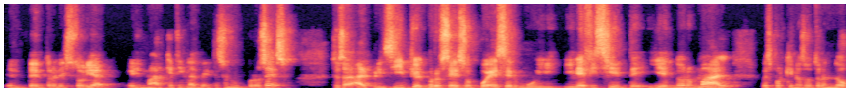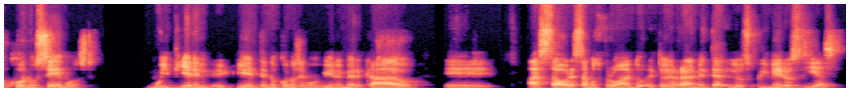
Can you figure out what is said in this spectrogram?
dentro de la historia, el marketing, las ventas son un proceso. Entonces, al principio el proceso puede ser muy ineficiente y es normal, pues porque nosotros no conocemos muy bien el, cliente, no conocemos bien el mercado, eh, hasta ahora estamos probando, entonces realmente los primeros días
